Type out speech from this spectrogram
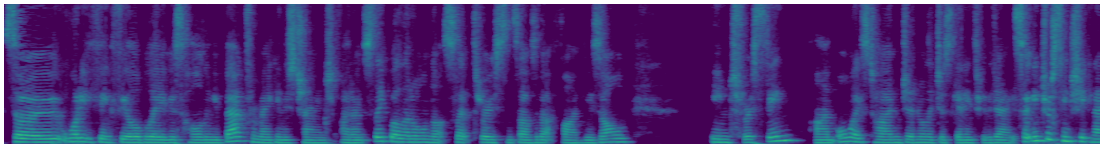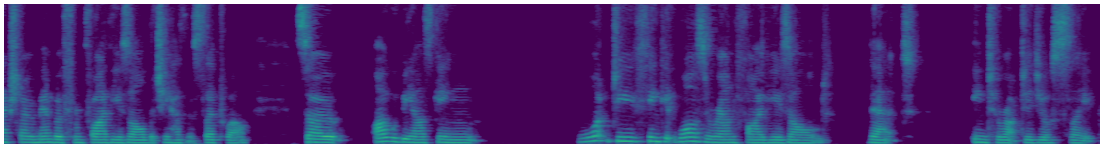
So, what do you think, feel or believe, is holding you back from making this change? I don't sleep well at all, not slept through since I was about five years old. Interesting. I'm always tired and generally just getting through the day. So, interesting, she can actually remember from five years old that she hasn't slept well. So, I would be asking, what do you think it was around five years old that interrupted your sleep?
